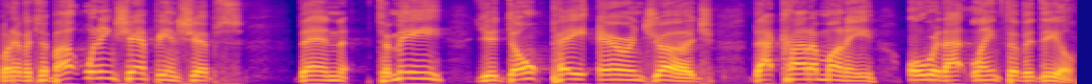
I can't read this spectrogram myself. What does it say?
But if it's about winning championships, then to me, you don't pay Aaron Judge that kind of money over that length of a deal.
